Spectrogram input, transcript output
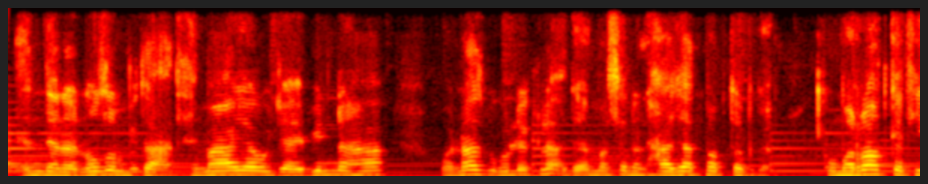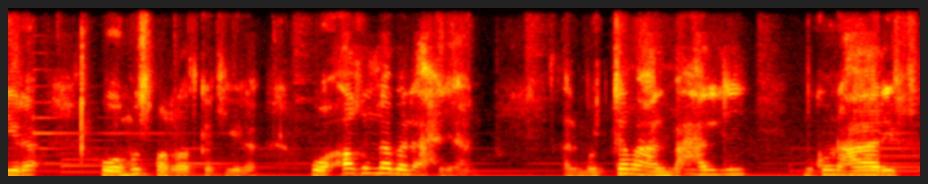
عندنا نظم بتاعت حماية وجايبينها والناس بيقول لك لا ده مثلا حاجات ما بتبقى. ومرات كثيرة هو مش مرات كثيرة هو أغلب الأحيان المجتمع المحلي بيكون عارف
